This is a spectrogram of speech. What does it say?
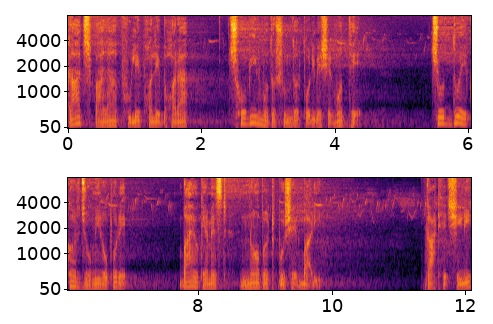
গাছপালা, ফুলে ফলে ভরা, ছবির মতো সুন্দর পরিবেশের মধ্যে চোদ্দ একর জমির ওপরে বায়োকেমিস্ট নবার্ট বুশের বাড়ি। কাঠের সিঁড়ি,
